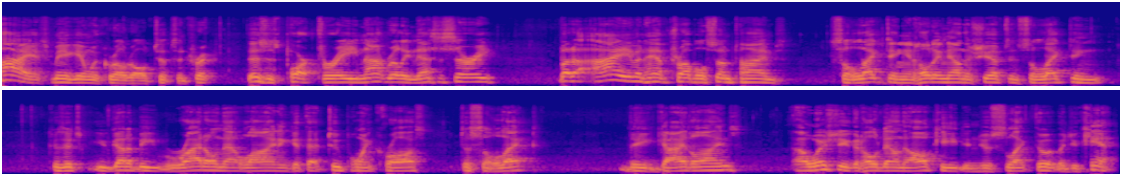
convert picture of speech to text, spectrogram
Hi, it's me again with CorelDRAW Tips and Tricks. This is part three, not really necessary, but I even have trouble sometimes selecting and holding down the shift and selecting because it's you've got to be right on that line and get that two point cross to select the guidelines. I wish you could hold down the Alt key and just select through it, but you can't.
